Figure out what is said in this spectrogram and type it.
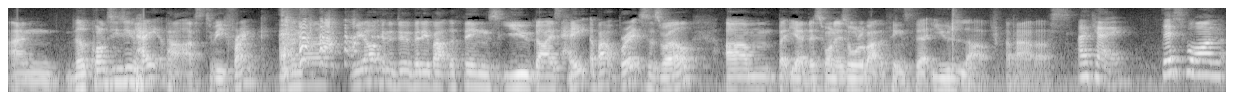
and the qualities you hate about us, to be frank. And uh, we are going to do a video about the things you guys hate about Brits as well. Um, but yeah, this one is all about the things that you love about us. Okay, this one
